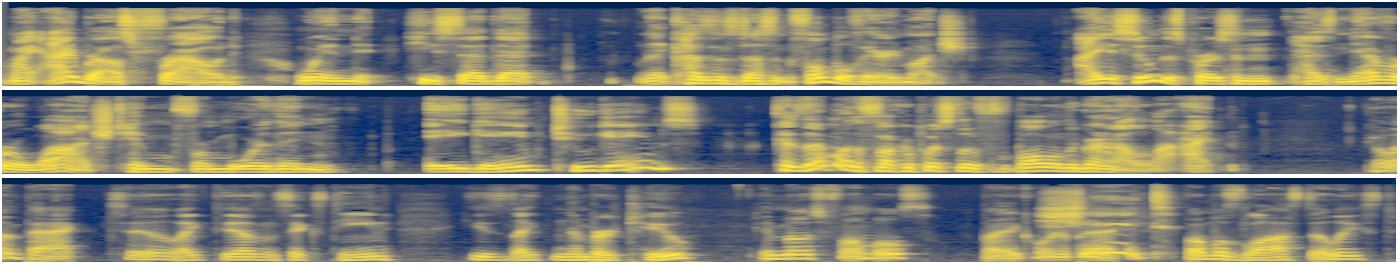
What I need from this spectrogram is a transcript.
my eyebrows frowned when he said that that Cousins doesn't fumble very much. I assume this person has never watched him for more than a game, two games, because that motherfucker puts the ball on the ground a lot. Going back to like 2016, he's like number two in most fumbles by a quarterback. Shit. Fumbles lost at least.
